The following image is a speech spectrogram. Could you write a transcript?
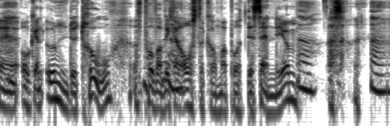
Eh, och en undertro på vad vi kan åstadkomma på ett decennium. ja, Alltså, ja,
